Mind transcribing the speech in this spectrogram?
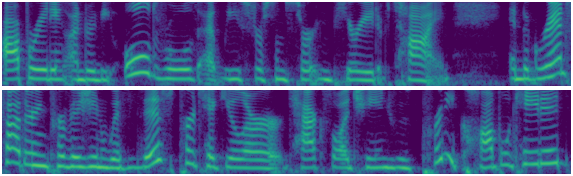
operating under the old rules, at least for some certain period of time. And the grandfathering provision with this particular tax law change was pretty complicated.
